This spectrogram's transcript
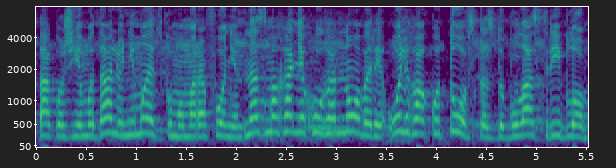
Також є медаль у німецькому марафоні. На змаганнях у Ганновері Ольга Котовська здобула срібло.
